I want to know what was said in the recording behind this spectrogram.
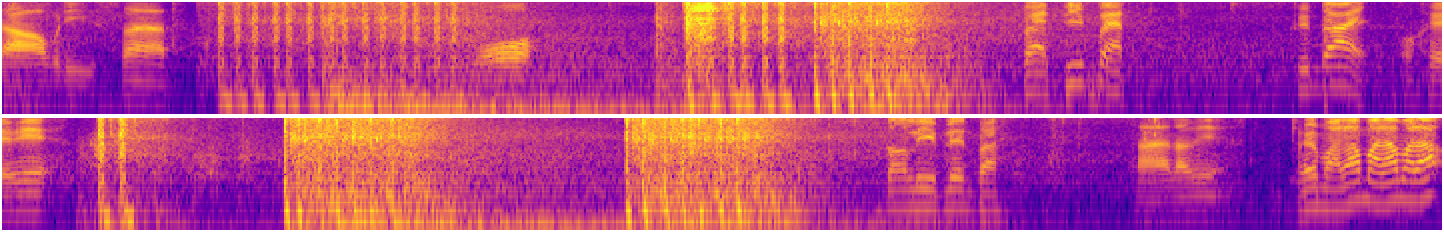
ดาวพอดีซาดโอ้แฟดพี่แฟดขึ้นได้ โอเคพี่ ต้องรีบเล่นไปตายแล้วพี่เฮ้ยมาแล้วมาแล้วมาแล้ว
